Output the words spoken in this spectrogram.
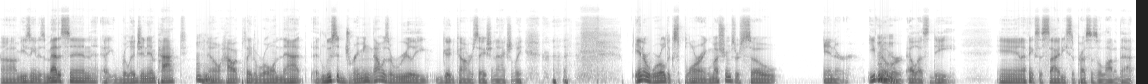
um, using it as medicine, uh, religion impact, you know how it played a role in that. Uh, lucid dreaming that was a really good conversation actually. inner world exploring. Mushrooms are so inner, even over LSD. And I think society suppresses a lot of that.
